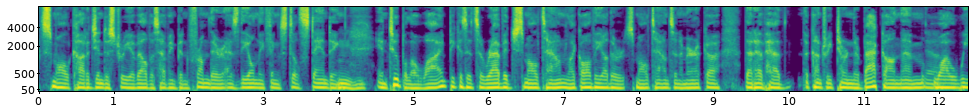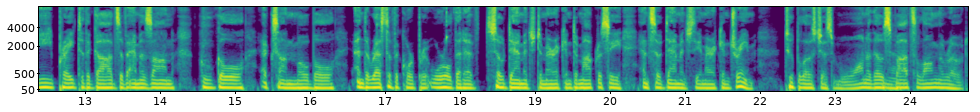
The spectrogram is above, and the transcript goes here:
small cottage industry of Elvis having been from there as the only thing still standing Mhm. in Tupelo. Why? Because it's a ravaged small town, like all the other small towns in America that have had the country turn their back on them Yeah. while we prayed to the gods of Amazon, Google, ExxonMobil, and the rest of the corporate world that have so damaged American democracy and so damaged the American dream. Tupelo's just one of those spots along the road.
